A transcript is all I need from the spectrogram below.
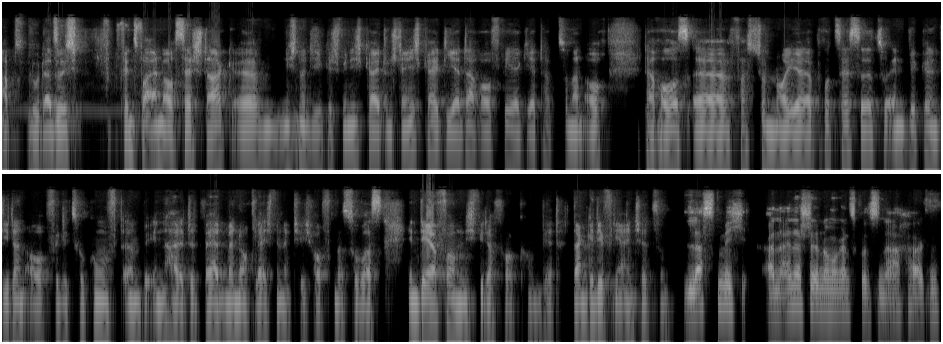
Absolut. Also ich finde es vor allem auch sehr stark, ähm, nicht nur die Geschwindigkeit und Schnelligkeit, die ihr darauf reagiert habt, sondern auch daraus äh, fast schon neue Prozesse zu entwickeln, die dann auch für die Zukunft ähm, beinhaltet werden, wenn auch gleich wir natürlich hoffen, dass sowas in der Form nicht wieder vorkommen wird. Danke dir für die Einschätzung. Lasst mich an einer Stelle nochmal ganz kurz nachhaken.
